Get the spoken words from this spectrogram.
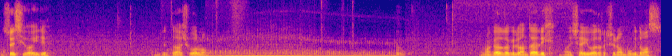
No sé si va a ir, eh. Voy a intentar ayudarlo. Queda otra que levantar el eje. Ahí ya iba a traccionar un poquito más.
